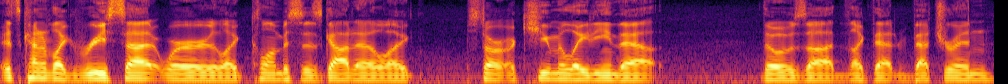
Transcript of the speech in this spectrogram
it's kind of like reset where like Columbus has got to like start accumulating that those uh like that veteran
